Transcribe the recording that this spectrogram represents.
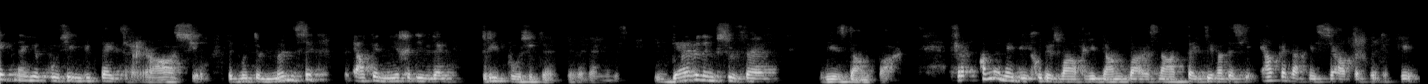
kyk na jou positiwiteitsrasio. Dit moet ten minste vir elke negatiewe ding 3 positiewe dinge wees. Die derde ding sover wees dankbaar verander net die goedes waarvoor jy dankbaar is na 'n tydjie want as jy elke dag dieselfde goed gee,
